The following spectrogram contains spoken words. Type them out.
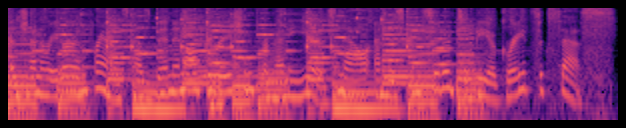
A generator in France has been in operation for many years now and is considered to be a great success,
